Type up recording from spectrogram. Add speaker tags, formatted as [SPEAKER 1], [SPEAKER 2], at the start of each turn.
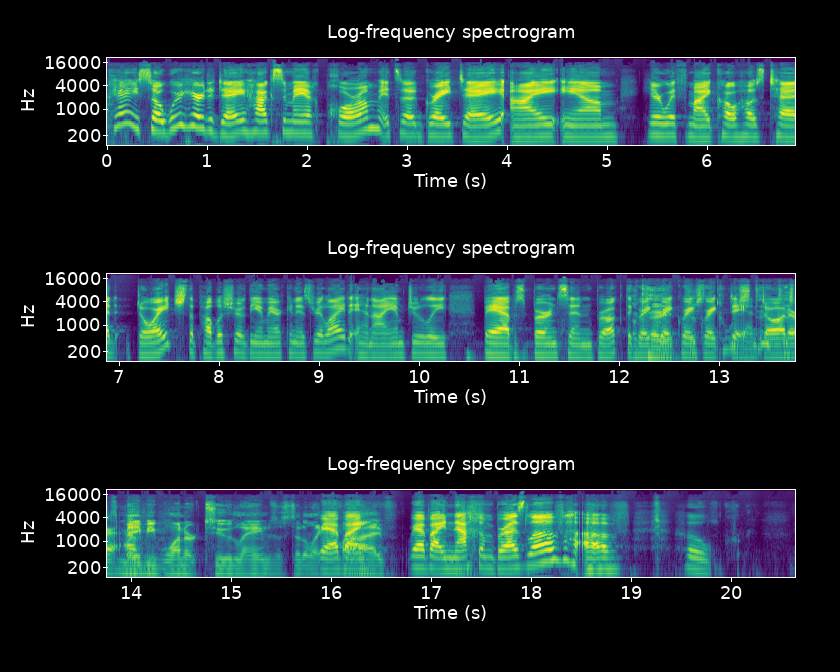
[SPEAKER 1] Okay, so we're here today, Hag Sameach Purim. It's a great day. I am here with my co-host Ted Deutsch, the publisher of the American Israelite, and I am Julie Babs Bernson Brook, the great, great, great, great
[SPEAKER 2] stick
[SPEAKER 1] granddaughter of
[SPEAKER 2] maybe one or two names instead of like
[SPEAKER 1] Rabbi
[SPEAKER 2] five.
[SPEAKER 1] Rabbi Nachum Breslov of who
